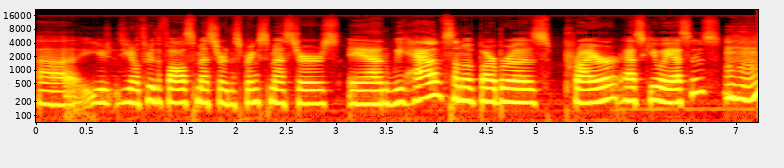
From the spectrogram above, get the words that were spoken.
Uh, you, you know, through the fall semester and the spring semesters, and we have some of Barbara's prior Ask UASs Mm-hmm.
